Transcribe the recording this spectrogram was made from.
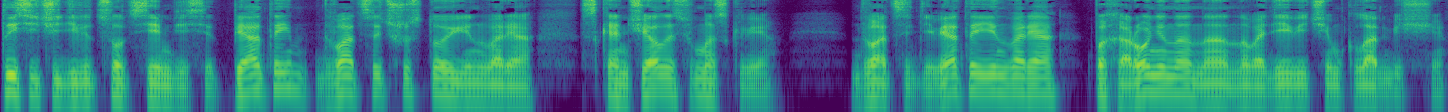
1975, 26 января. Скончалась в Москве. 29 января. Похоронена на Новодевичьем кладбище.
